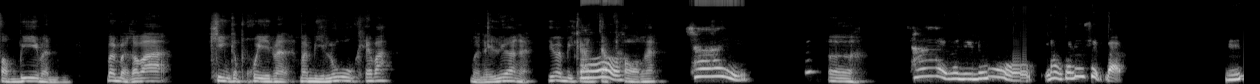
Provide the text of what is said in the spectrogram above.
ซอมบี้มันมันเหมือนกับว่า king กับ queen มันมันมีลูกใช่ปะเหมือนในเรื่องอะที่มันมีการจับท้องอะใช่ เออ ใช่มันมีลูก เราก็รู้สึกแบบหืม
